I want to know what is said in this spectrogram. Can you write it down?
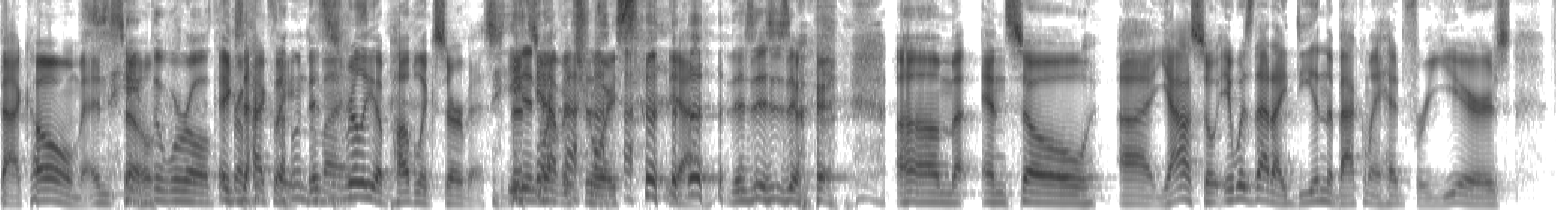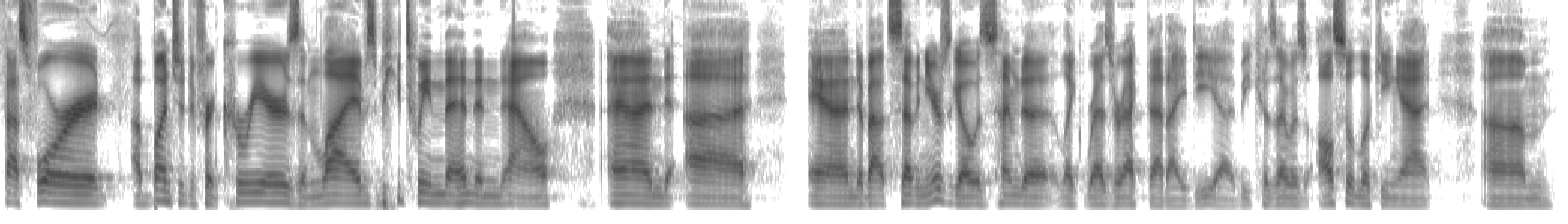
back home, and so the world from its exactly. own This is really a public service. He didn't have a choice. yeah this is um and so uh yeah so it was that idea in the back of my head for years fast forward a bunch of different careers and lives between then and now and uh and about seven years ago it was time to like resurrect that idea because i was also looking at um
